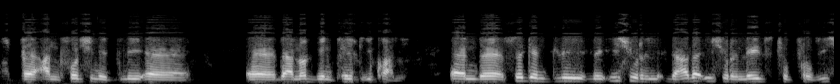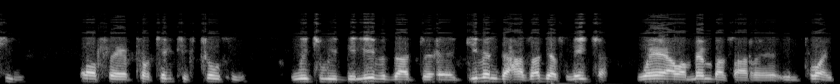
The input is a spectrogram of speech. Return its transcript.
but uh, unfortunately uh, uh, they are not being paid equally. And secondly, the issue, the other issue relates to provision of protective clothing, which we believe that given the hazardous nature where our members are employed,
